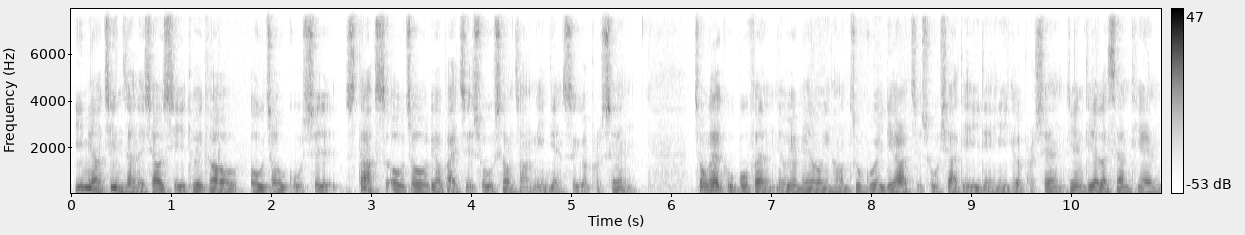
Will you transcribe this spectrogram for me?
疫苗进展的消息推高欧洲股市，STOCKS 欧洲六百指数上涨零点四个 percent。中概股部分，纽约梅隆银行中国 ADR 指数下跌一点一个 percent，连跌了三天。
